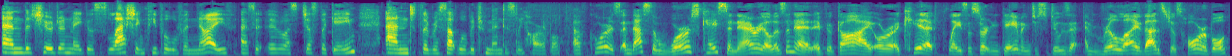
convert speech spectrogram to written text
And the children may go slashing people with a knife as if it was just a game, and the result will be tremendously horrible. Of course, and that's the worst case scenario, isn't it? If a guy or a kid plays a certain game and just does it in real life, that is just horrible.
